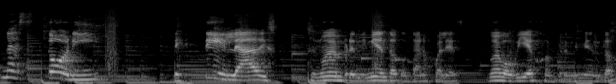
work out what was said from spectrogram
Una, story de Estela, de su nuevo emprendimiento, contanos cuál es, nuevo viejo emprendimiento.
